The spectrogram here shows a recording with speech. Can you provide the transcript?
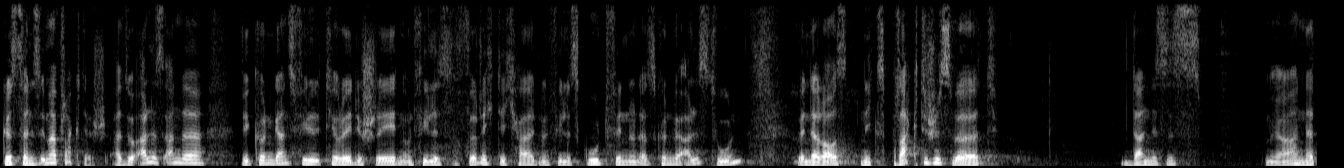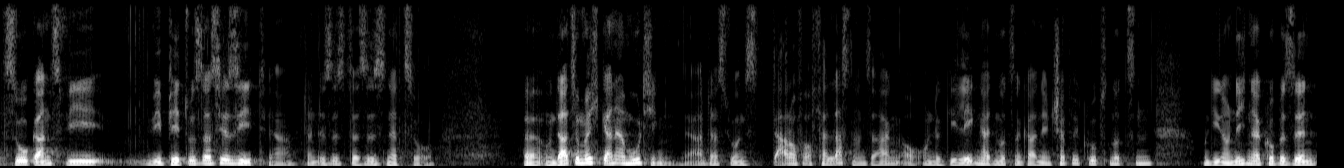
Christian ist immer praktisch. Also alles andere, wir können ganz viel theoretisch reden und vieles für richtig halten und vieles gut finden und das können wir alles tun. Wenn daraus nichts Praktisches wird, dann ist es ja nicht so ganz wie, wie Petrus das hier sieht. Ja. Dann ist es, das ist nicht so. Äh, und dazu möchte ich gerne ermutigen, ja, dass wir uns darauf auch verlassen und sagen, auch unsere Gelegenheit nutzen, gerade in den Chapel Groups nutzen und die noch nicht in der Gruppe sind,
